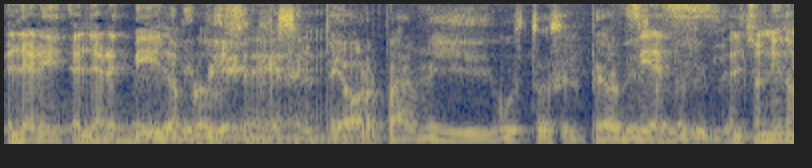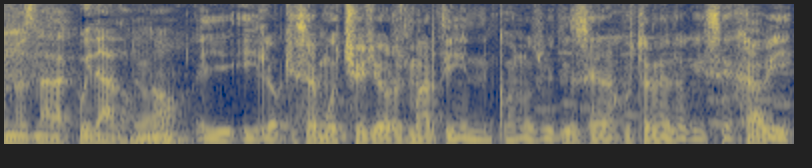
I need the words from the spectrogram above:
El Let el Let It Be lo Be, produce. que es el peor para mi gusto, es el peor Sí, disco de los es, Beatles. el sonido no es nada cuidado, ¿no? ¿no? Y, y lo que sabe mucho George Martin con los Beatles era justamente lo que dice Javi,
